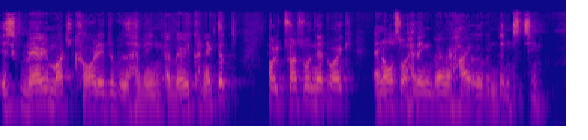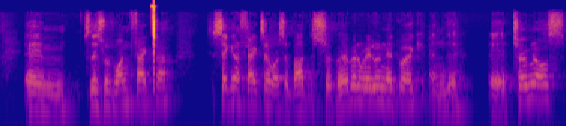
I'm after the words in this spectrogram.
is very much correlated with having a very connected public transport network and also having very high urban density. Um, so this was one factor. The second factor was about the suburban rail network and the uh, terminals.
